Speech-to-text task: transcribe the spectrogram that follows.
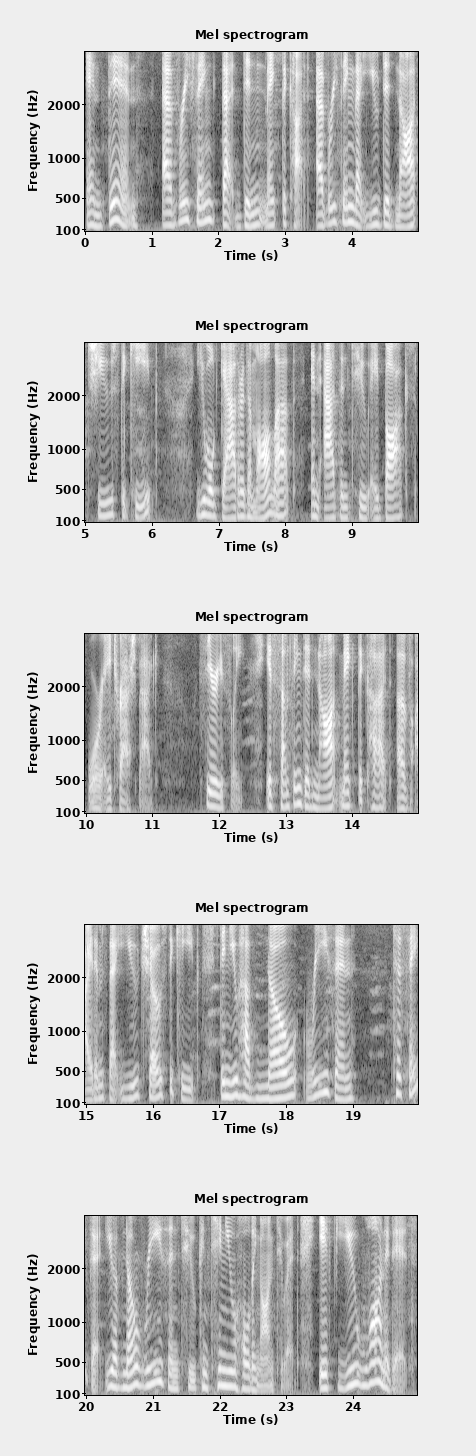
and then everything that didn't make the cut, everything that you did not choose to keep, you will gather them all up and add them to a box or a trash bag. Seriously, if something did not make the cut of items that you chose to keep, then you have no reason to save it. You have no reason to continue holding on to it. If you wanted it,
